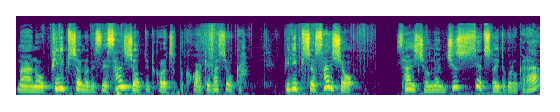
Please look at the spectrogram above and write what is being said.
まあ、あのピリピ書のですね3章というところをちょっとここ開けましょうか。ピリピ書3章。3章の10節というところから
